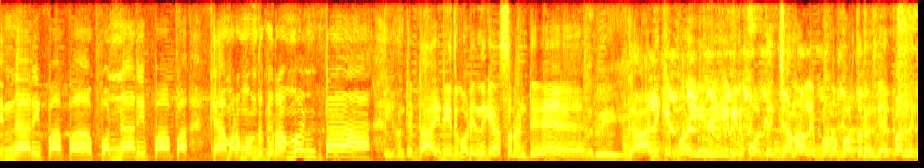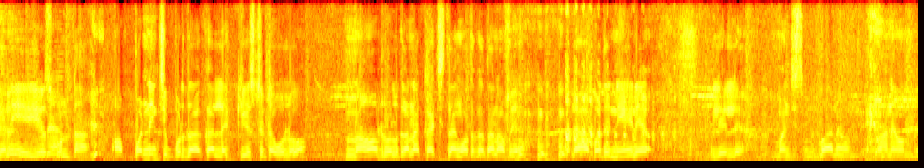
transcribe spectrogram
చిన్నారి పాప పొన్నారి పాప కెమెరా ముందుకు రమ్మంట. అంటే డైరీ ఇది కూడా ఎందుకు వేస్తానంటే? గాలికి ఇబ్బంది ఎగిరి- ఎగిరిపోతే జనాలు ఇబ్బంది పడతారని చెప్పి అందుకని వేసుకుంటా. అప్పటి నుంచి ఇప్పుడు దాకా లక్కీస్ట్ టవలో నాలుగు రోజుల కన్నా ఖచ్చితంగా ఉతకతాను అబ్బాయి. లేకపోతే నేనే లేలే మంచి సినిమా. బాగానే ఉంది. బాగానే ఉంది.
